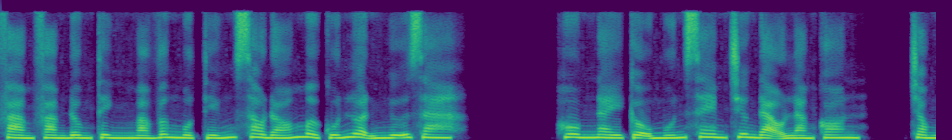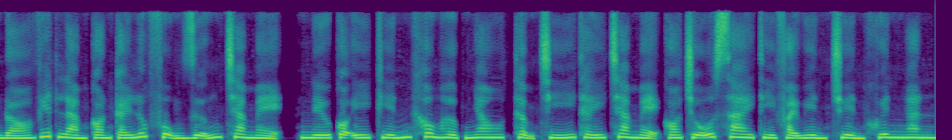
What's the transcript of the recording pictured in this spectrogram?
Phàm phàm đồng tình mà vâng một tiếng sau đó mở cuốn luận ngữ ra. Hôm nay cậu muốn xem trương đạo làm con. Trong đó viết làm con cái lúc phụng dưỡng cha mẹ, nếu có ý kiến không hợp nhau, thậm chí thấy cha mẹ có chỗ sai thì phải huyền chuyển khuyên ngăn.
